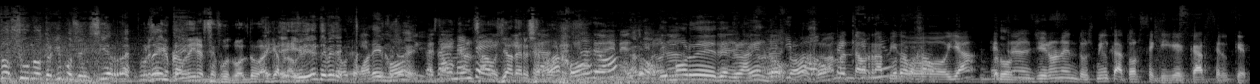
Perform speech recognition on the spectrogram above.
2-1, otro equipo se encierra, es eso hay que prudente. aplaudir este fútbol. Hay que Eh, aplaudir. evidentemente. Automatismo. Escúchame, Estamos cansados ya de reservajo. Ritmo de, de entrenamiento, Lo trabajo. ha mandado rápido ya. Entra en el Girona en 2014, Quique Cárcel, que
